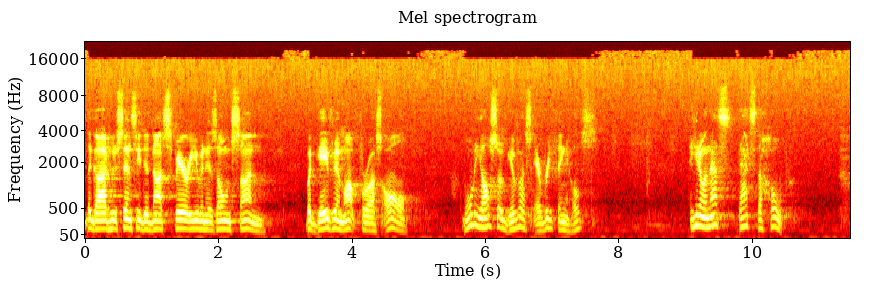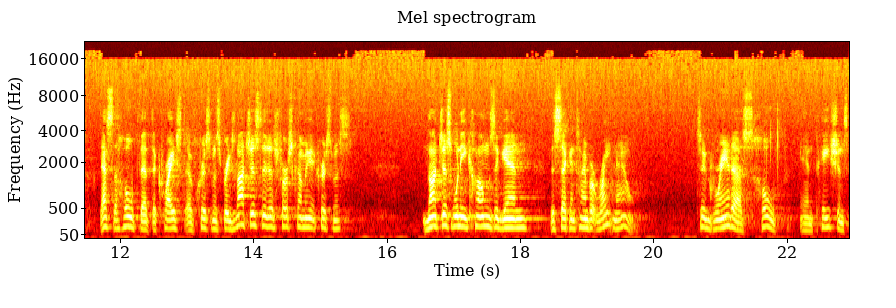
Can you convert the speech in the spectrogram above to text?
the God who, since he did not spare even his own son, but gave him up for us all, won't he also give us everything else? You know, and that's, that's the hope. That's the hope that the Christ of Christmas brings. Not just at his first coming at Christmas, not just when he comes again the second time, but right now to grant us hope and patience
